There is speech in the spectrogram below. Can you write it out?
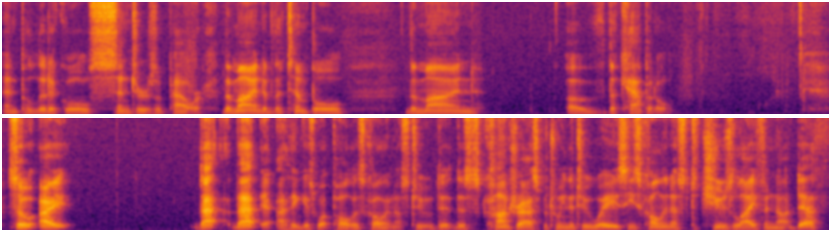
and political centers of power, the mind of the temple, the mind of the capital. So I that that I think is what Paul is calling us to. This contrast between the two ways. He's calling us to choose life and not death,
